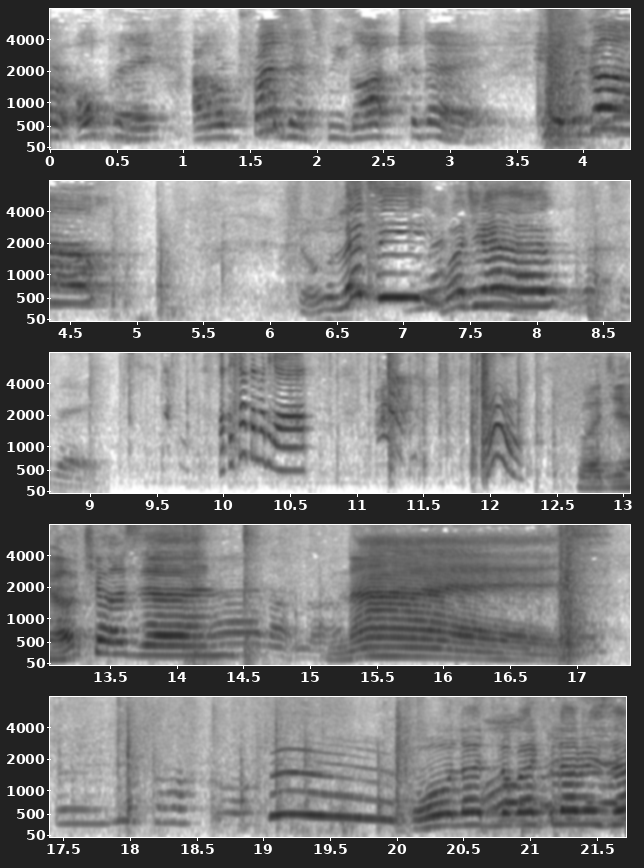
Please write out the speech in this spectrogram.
are opening our presents we got today. Here we go. Oh, let's see. What you have? We got today. What you have chosen? I don't know. Nice. Mm-hmm. Oh, look, look at Clarissa.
